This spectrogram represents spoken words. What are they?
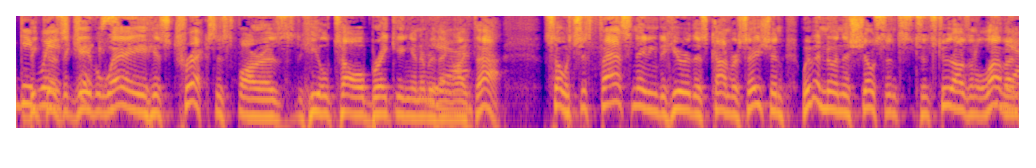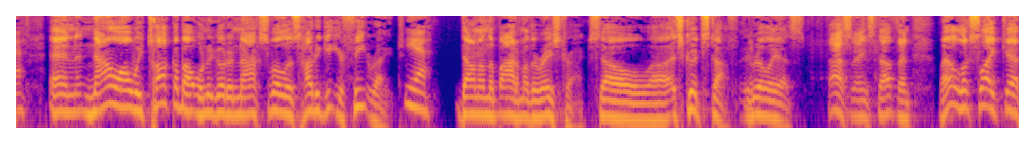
gave away because it gave tricks. away his tricks as far as heel toe braking and everything Yeah. like that. So it's just fascinating to hear this conversation. We've been doing this show since since 2011, Yeah. And now all we talk about when we go to Knoxville is how to get your feet right Yeah. down on the bottom of the racetrack. So uh, it's good stuff. It really is. Fascinating stuff. And, well, it looks like uh,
